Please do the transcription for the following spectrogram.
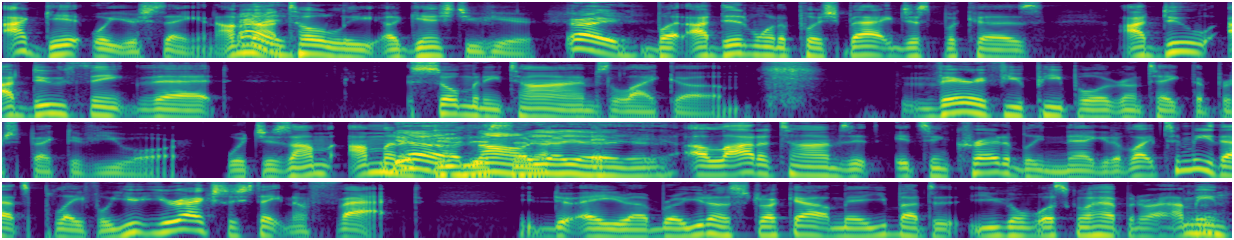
I get what you're saying. I'm not totally against you here, Right. But I did want to push back just because I do I do think that so many times like um very few people are going to take the perspective you are which is i'm i'm going to Yeah, do this no, and I- yeah, yeah, it- yeah. a lot of times it, it's incredibly negative. Like to me that's playful. You, you're actually stating a fact. You do, hey uh, bro you done struck out man. You about to you going what's going to happen right? I mean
